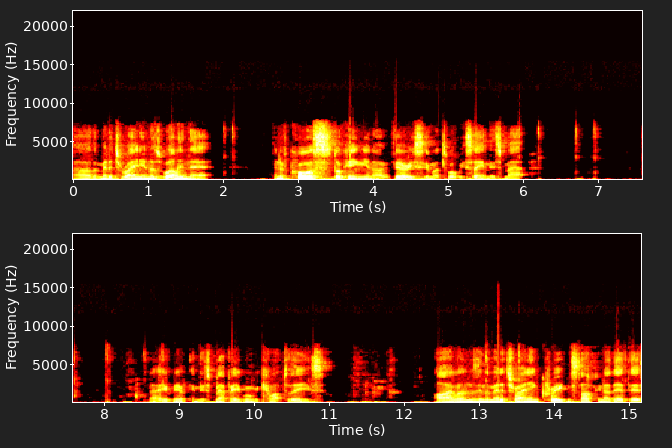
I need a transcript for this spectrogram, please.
uh, the Mediterranean as well in there. And of course, looking, you know, very similar to what we see in this map. Now, even in this map, even when we come up to these islands in the Mediterranean, Crete and stuff, you know, they're, they're,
